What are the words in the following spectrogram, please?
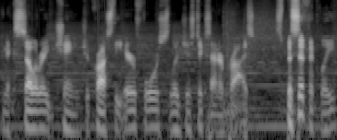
and accelerate change across the Air Force logistics enterprise. Specifically,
